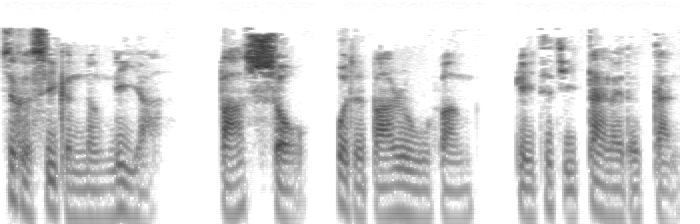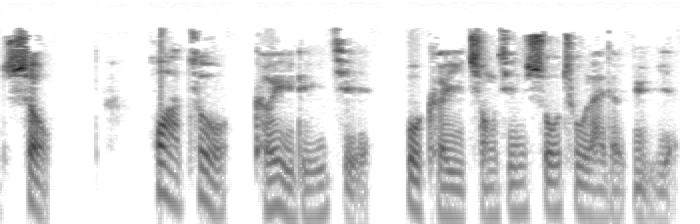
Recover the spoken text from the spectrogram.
这个是一个能力啊，把手或者把乳房给自己带来的感受，化作可以理解或可以重新说出来的语言，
